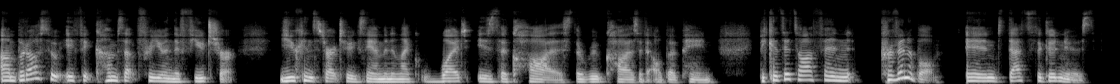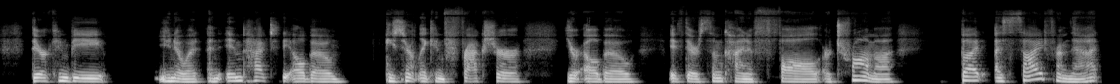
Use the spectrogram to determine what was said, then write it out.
Um, but also, if it comes up for you in the future, you can start to examine and like what is the cause, the root cause of elbow pain, because it's often preventable. And that's the good news. There can be, you know, an impact to the elbow. You certainly can fracture your elbow if there's some kind of fall or trauma. But aside from that,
